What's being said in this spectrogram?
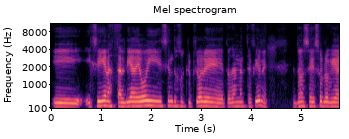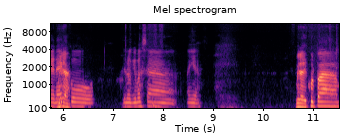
y, siguen hasta el día de hoy siendo suscriptores totalmente fieles. Entonces eso es lo que agradezco de lo que pasa allá. Mira, disculpa,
